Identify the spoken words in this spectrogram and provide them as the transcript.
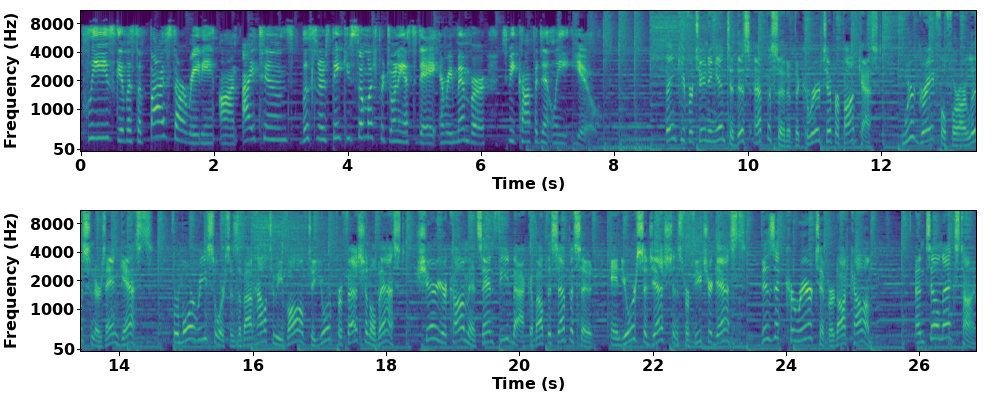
please give us a five star rating on iTunes. Listeners, thank you so much for joining us today and remember to be confidently you. Thank you for tuning in to this episode of the Career Tipper podcast. We're grateful for our listeners and guests. For more resources about how to evolve to your professional best, share your comments and feedback about this episode and your suggestions for future guests, visit CareerTipper.com. Until next time,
